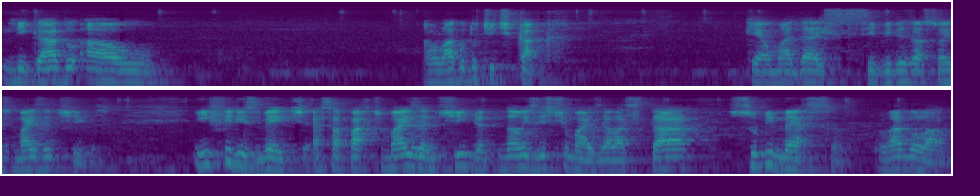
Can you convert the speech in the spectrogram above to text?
ligado ao, ao lago do Titicaca, que é uma das civilizações mais antigas. Infelizmente, essa parte mais antiga não existe mais, ela está submersa lá no lago.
